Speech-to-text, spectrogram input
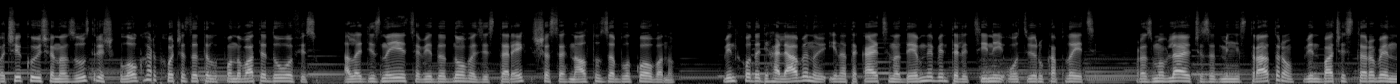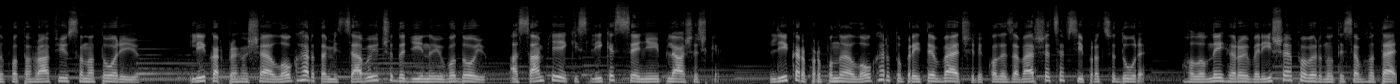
Очікуючи на зустріч, Локгард хоче зателефонувати до офісу, але дізнається від одного зі старих, що сигнал тут заблоковано. Він ходить галявиною і натикається на дивний вентиляційний отвір у каплиці. Розмовляючи з адміністратором, він бачить старовинну фотографію санаторію. Лікар пригощає Локгарта місцевою чудодійною водою, а сам п'є якісь ліки з синьої пляшечки. Лікар пропонує Локгарту прийти ввечері, коли завершаться всі процедури. Головний герой вирішує повернутися в готель.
